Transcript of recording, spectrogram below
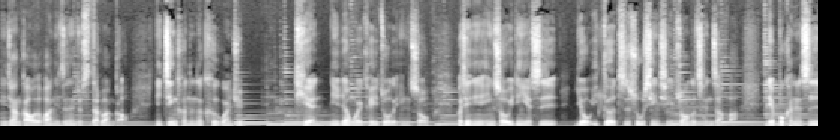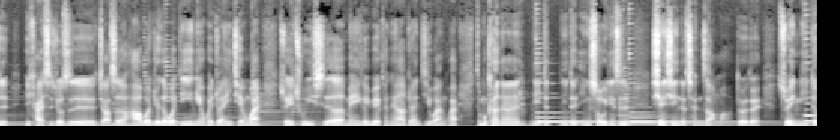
你这样搞的话，你真的就是在乱搞。你尽可能的客观去填你认为可以做的营收，而且你的营收一定也是有一个指数性形状的成长吧？你也不可能是一开始就是假设好，我觉得我第一年会赚一千万，所以除以十二，每个月可能要赚几万块，怎么可能？你的你的营收一定是线性的成长嘛，对不对？所以你的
